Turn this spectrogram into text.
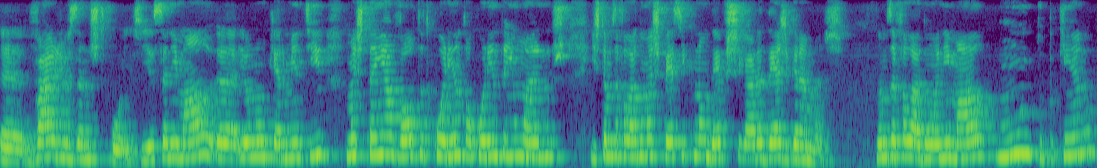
Uh, vários anos depois. E esse animal, uh, eu não quero mentir, mas tem à volta de 40 ou 41 anos. E estamos a falar de uma espécie que não deve chegar a 10 gramas. Estamos a falar de um animal muito pequeno,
